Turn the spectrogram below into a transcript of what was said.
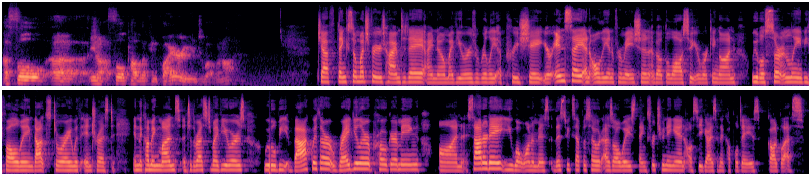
a full, you know, a full public inquiry into what went on. Jeff, thanks so much for your time today. I know my viewers will really appreciate your insight and all the information about the lawsuit you're working on. We will certainly be following that story with interest in the coming months. And to the rest of my viewers, we will be back with our regular programming on Saturday. You won't want to miss this week's episode. As always, thanks for tuning in. I'll see you guys in a couple days. God bless.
